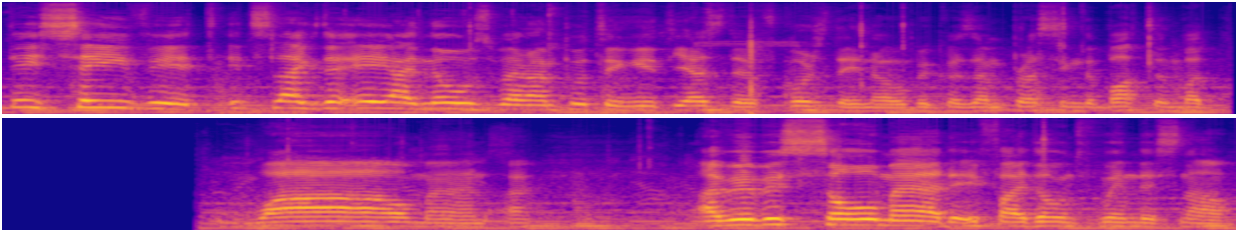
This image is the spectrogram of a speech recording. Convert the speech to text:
they save it. It's like the AI knows where I'm putting it. Yes, they, of course they know because I'm pressing the button, but wow, man, I, I will be so mad if I don't win this now.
